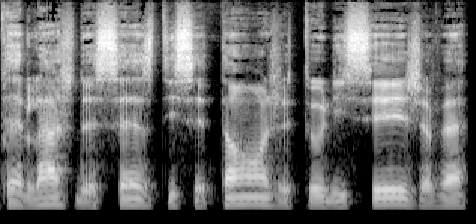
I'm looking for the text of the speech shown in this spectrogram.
vers l'âge de 16-17 ans. J'étais au lycée, j'avais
